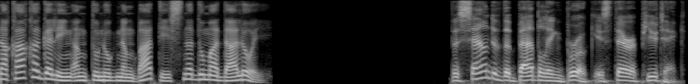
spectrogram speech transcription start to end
Nakakagaling ang tunog ng batis na dumadaloy. The sound of the babbling brook is therapeutic.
